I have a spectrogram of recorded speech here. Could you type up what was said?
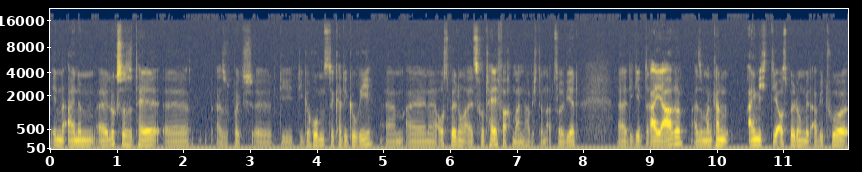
in einem äh, Luxushotel, äh, also praktisch äh, die, die gehobenste Kategorie. Ähm, eine Ausbildung als Hotelfachmann habe ich dann absolviert. Äh, die geht drei Jahre. Also man kann eigentlich die Ausbildung mit Abitur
